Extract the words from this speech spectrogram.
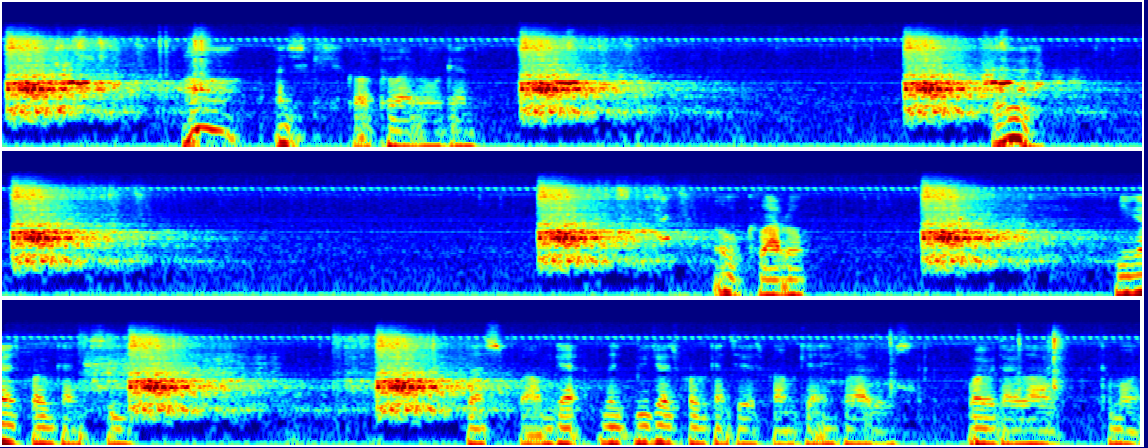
I just got a collateral again. Ooh. Oh, collateral. You guys probably can't see this, but I'm getting. You guys probably can't see this, but I'm getting collaterals. Why would I lie? Come on.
